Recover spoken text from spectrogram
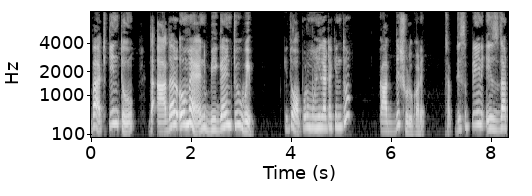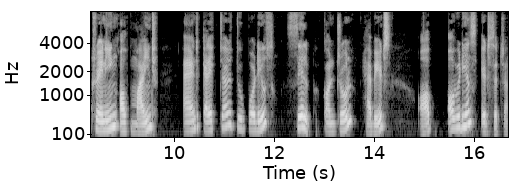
বাট কিন্তু the other woman began to weep কিন্তু অপর মহিলাটা কিন্তু কাঁদতে শুরু করে। Discipline is the training of mind and character to produce self control habits of obedience etcetera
